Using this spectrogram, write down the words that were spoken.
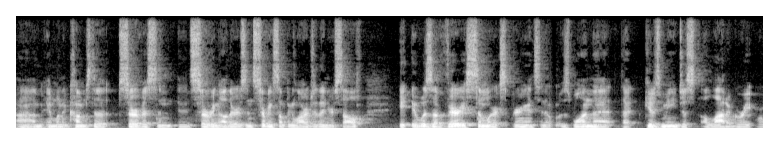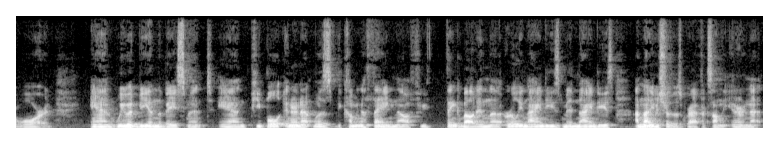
Um, and when it comes to service and, and, serving others and serving something larger than yourself, it, it, was a very similar experience, and it was one that that gives me just a lot of great reward. And we would be in the basement, and people, internet was becoming a thing. Now, if you think about in the early '90s, mid '90s, I'm not even sure there was graphics on the internet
